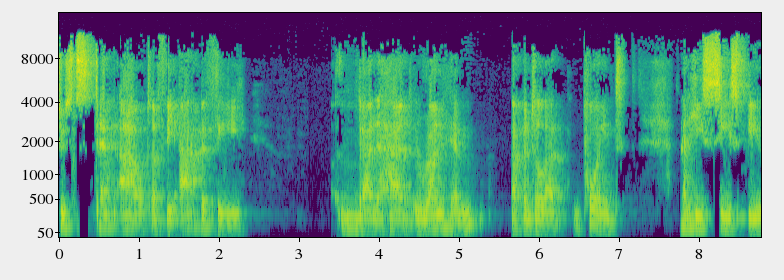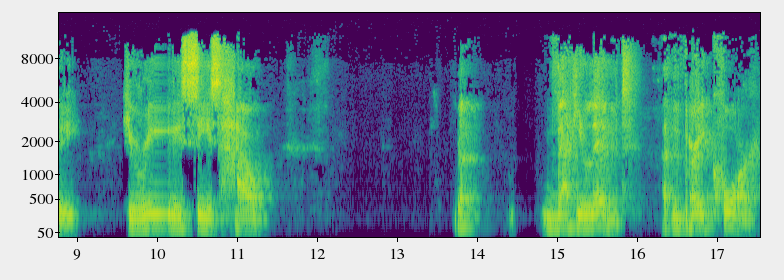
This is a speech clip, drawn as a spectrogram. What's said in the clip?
to step out of the apathy that had run him up until that point, and he sees beauty. He really sees how that he lived at the very core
